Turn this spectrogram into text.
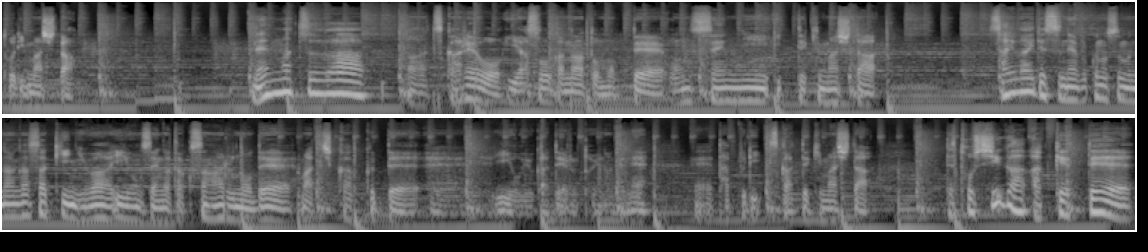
取りました。年末は疲れを癒そうかなと思って温泉に行ってきました。幸いですね僕の住む長崎にはいい温泉がたくさんあるので、まあ、近くて、えー、いいお湯が出るというのでね、えー、たっぷり使ってきました。で年が明けて、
